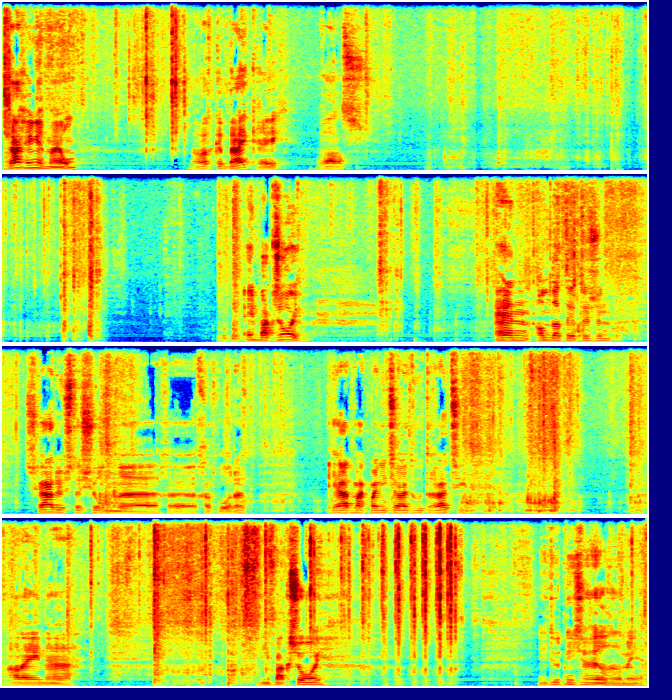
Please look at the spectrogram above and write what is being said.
daar ging het mij om. Maar wat ik erbij kreeg was... Een bak zooi. En omdat dit dus een schaduwstation uh, gaat worden, ja, het maakt mij niet zo uit hoe het eruit ziet. Alleen uh, die bak zooi, die doet niet zo heel veel meer.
